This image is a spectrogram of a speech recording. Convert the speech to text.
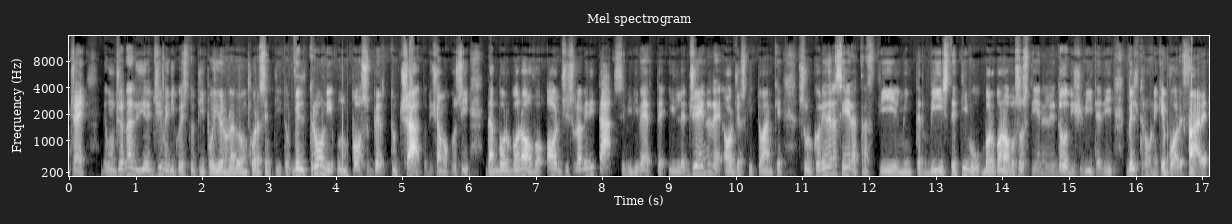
cioè, un giornale di regime di questo tipo io non l'avevo ancora sentito. Veltroni un po' sbertucciato, diciamo così, da Borgonovo, oggi sulla verità, se vi diverte il genere, oggi ha scritto anche sul Corriere della Sera, tra film, interviste, tv, Borgonovo sostiene le 12 vite di Veltroni che vuole fare,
